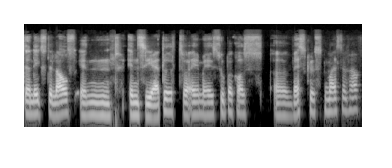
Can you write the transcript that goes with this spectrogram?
Der nächste Lauf in, in Seattle zur AMA Supercross äh, Westküstenmeisterschaft.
